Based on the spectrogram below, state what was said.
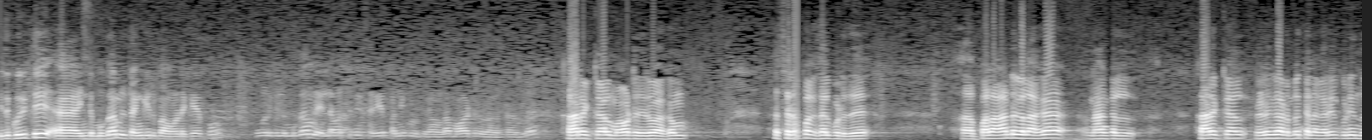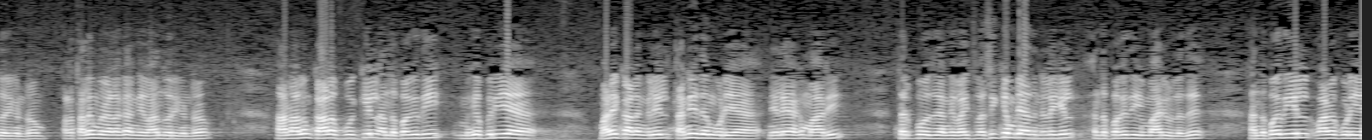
இது குறித்து இந்த முகாமில் தங்கியிருப்பாங்க அவங்களோட கேட்போம். உங்களுக்கு இந்த முகாமில் எல்லா வசதியும் சரியாக பண்ணி கொடுக்குறாங்களா? மாவட்ட நிர்வாகம் சார்பில்? காரைக்கால் மாவட்ட நிர்வாகம் சிறப்பாக செயல்படுது. பல ஆண்டுகளாக நாங்கள் காரைக்கால் நெடுங்காடு மேற்கு நகரில் குடிந்து வருகின்றோம். பல தலைமுறைகளாக அங்கே வாழ்ந்து வருகின்றோம். ஆனாலும் காலப்போக்கில் அந்த பகுதி மிகப்பெரிய மழைக்காலங்களில் தண்ணீர் தங்கக்கூடிய நிலையாக மாறி தற்போது அங்கே வசிக்க முடியாத நிலையில் அந்த பகுதி மாறியுள்ளது. அந்த பகுதியில் வாழக்கூடிய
